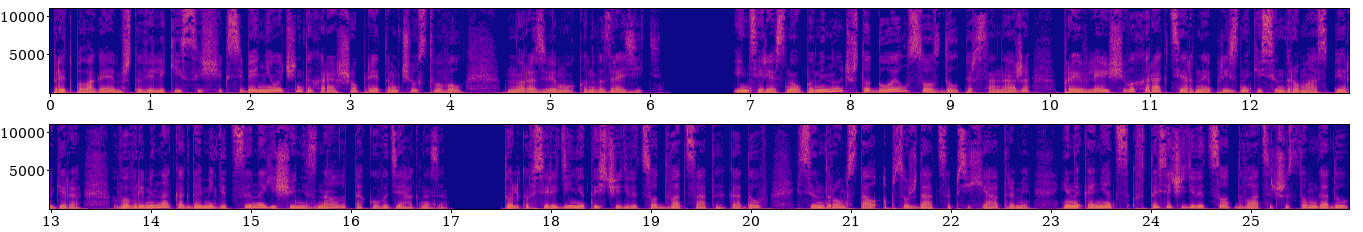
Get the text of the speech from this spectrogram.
Предполагаем, что великий сыщик себя не очень-то хорошо при этом чувствовал, но разве мог он возразить? Интересно упомянуть, что Дойл создал персонажа, проявляющего характерные признаки синдрома Аспергера во времена, когда медицина еще не знала такого диагноза. Только в середине 1920-х годов синдром стал обсуждаться психиатрами и, наконец, в 1926 году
